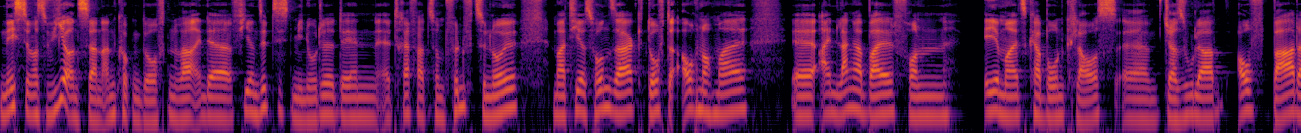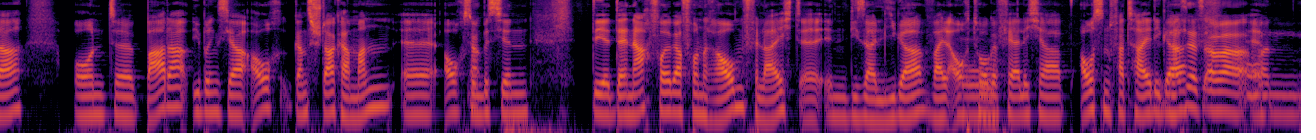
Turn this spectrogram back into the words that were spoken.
nächste, was wir uns dann angucken durften, war in der 74. Minute den äh, Treffer zum 5 zu 0. Matthias Honsack durfte auch nochmal äh, ein langer Ball von ehemals Carbon Klaus, äh, Jasula auf Bader. Und äh, Bader übrigens ja auch ganz starker Mann, äh, auch so ja. ein bisschen der, der Nachfolger von Raum vielleicht äh, in dieser Liga, weil auch oh. torgefährlicher Außenverteidiger. Das ist jetzt aber ähm,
